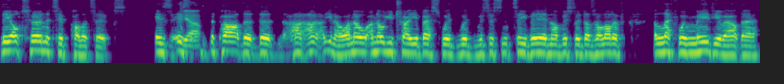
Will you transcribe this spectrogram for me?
the alternative politics is is yeah. the part that that I, I, you know I know I know you try your best with with Resistance TV and obviously there's a lot of left wing media out there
